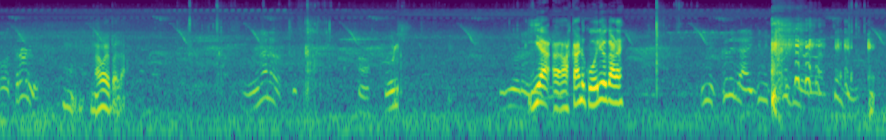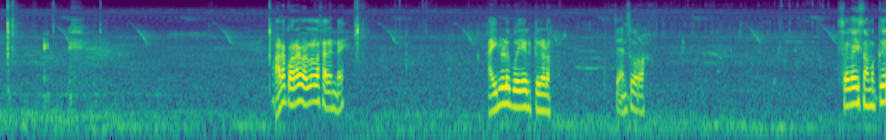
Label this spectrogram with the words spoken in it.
ഓ ഉള്ളൂ. എന്നാ കുഴപ്പമില്ല. ഈ ആക്കാണ്ട് കോരി വെക്കാളെ നിക്കുന്നില്ല എനിക്ക്. അവിടെ കുറേ വെള്ളമുള്ള സ്ഥലമുണ്ടേ. അതിലുള്ള കോരിയ കിട്ടൂലടോ. ചാൻസ് കുറവാ. സോ ഗൈസ് നമുക്ക്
